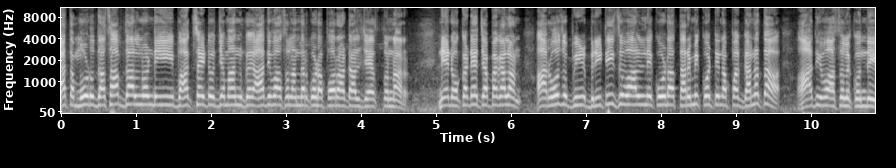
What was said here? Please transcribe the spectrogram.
గత మూడు దశాబ్దాల నుండి ఈ బాక్సైట్ ఉద్యమానికి ఆదివాసులందరూ కూడా పోరాటాలు చేస్తున్నారు. నేను ఒకటే చెప్పగలను. ఆ రోజు బ్రిటిష్ వాళ్ళని కూడా తరిమి కొట్టిన ఘనత ఆదివాసులకు ఉంది.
